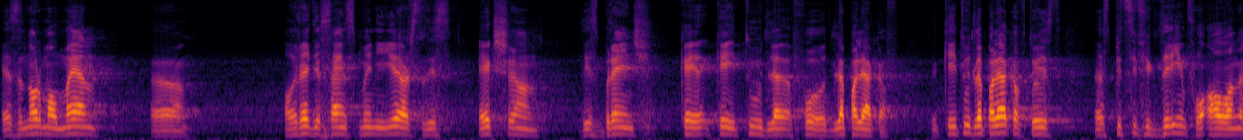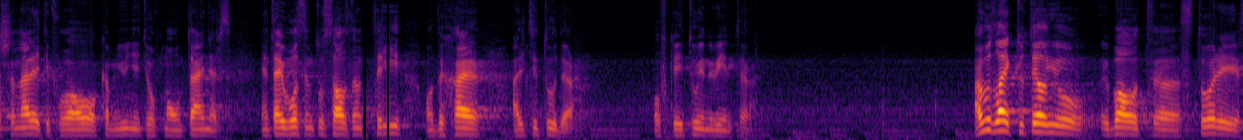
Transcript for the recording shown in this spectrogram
as a normal man, uh, already since many years this action, this branch K, K2 для, for, для поляков. K2 для поляков, то есть a specific dream for our nationality, for our community of mountaineers. And I was in 2003 on the high altitude of K2 in winter. I would like to tell you about uh, stories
